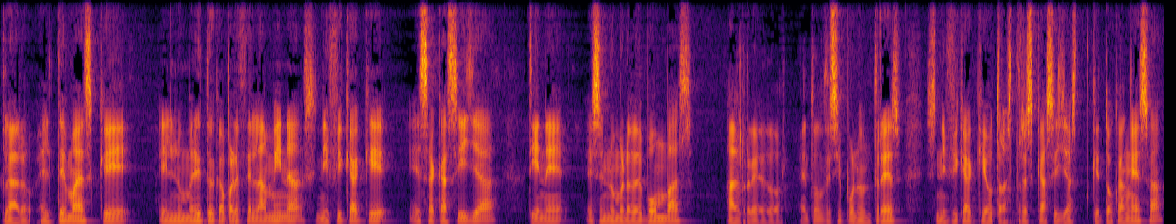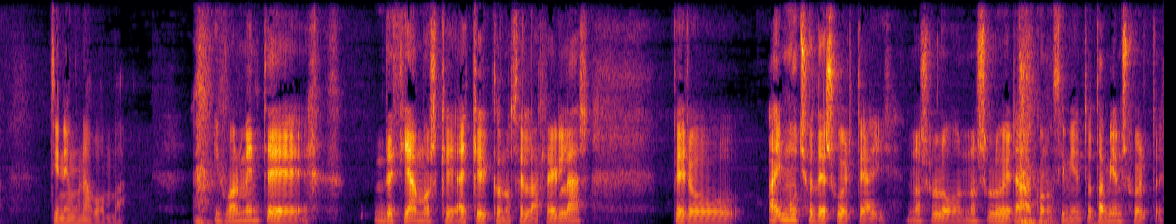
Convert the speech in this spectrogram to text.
Claro, el tema es que el numerito que aparece en la mina significa que esa casilla tiene ese número de bombas alrededor. Entonces, si pone un 3, significa que otras tres casillas que tocan esa tienen una bomba. Igualmente, decíamos que hay que conocer las reglas, pero hay mucho de suerte ahí. No solo, no solo era conocimiento, también suerte.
